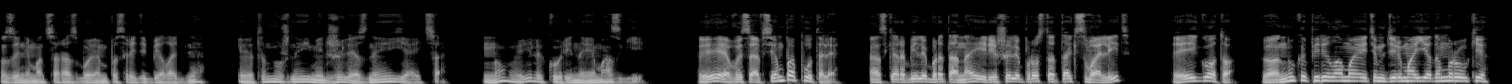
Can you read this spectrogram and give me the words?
Заниматься разбоем посреди бела дня — это нужно иметь железные яйца. Ну, или куриные мозги. «Э, вы совсем попутали? Оскорбили братана и решили просто так свалить? Эй, Гото, а ну-ка переломай этим дерьмоедом руки!»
